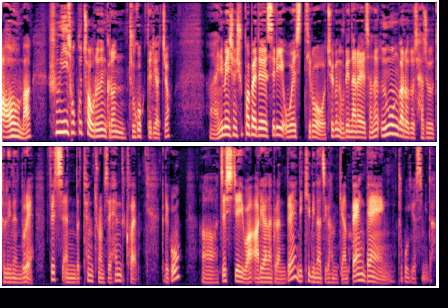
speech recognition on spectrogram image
어우, 막 흥이 솟구쳐 오르는 그런 두 곡들이었죠. 아, 애니메이션 슈퍼배드 3 OST로 최근 우리나라에서는 응원가로도 자주 들리는 노래 Fitz and the Tantrums의 Handclap 그리고 어, 제시 제이와 아리아나 그란데, 니키 미나즈가 함께한 Bang Bang 두 곡이었습니다.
